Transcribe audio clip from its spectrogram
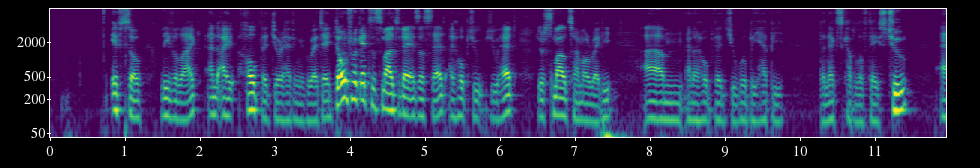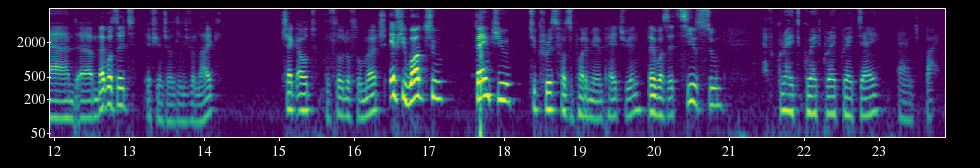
If so, leave a like, and I hope that you're having a great day. Don't forget to smile today, as I said. I hope you, you had your smile time already. Um, and I hope that you will be happy the next couple of days too. And um, that was it. If you enjoyed leave a like. Check out the Flow to Flow merch if you want to. Thank you to Chris for supporting me on Patreon. That was it. See you soon. Have a great, great, great, great day, and bye.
